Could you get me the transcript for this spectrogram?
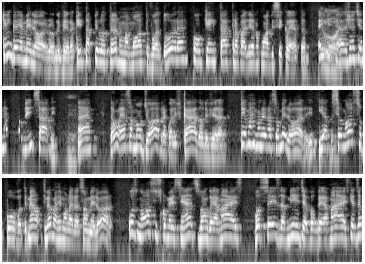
Quem ganha melhor, Oliveira? Quem está pilotando uma moto voadora ou quem está trabalhando com uma bicicleta? É a gente naturalmente sabe. É. Né? Então, essa mão de obra qualificada, Oliveira, tem uma remuneração melhor. E, e a, se o nosso povo tiver, tiver uma remuneração melhor, os nossos comerciantes vão ganhar mais, vocês da mídia vão ganhar mais. Quer dizer,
